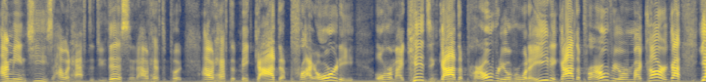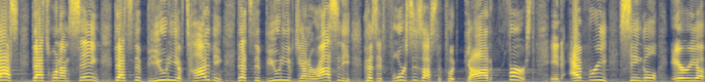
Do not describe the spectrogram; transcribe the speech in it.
I mean, geez, I would have to do this and I would have to put, I would have to make God the priority over my kids and God the priority over what I eat and God the priority over my car. God, yes, that's what I'm saying. That's the beauty of tithing. That's the beauty of generosity because it forces us to put God first in every single area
